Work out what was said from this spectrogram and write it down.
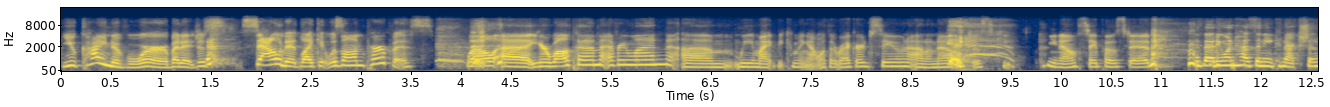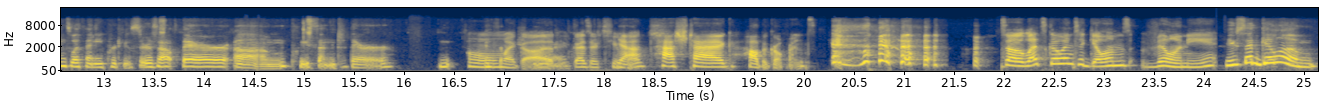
you kind of were, but it just sounded like it was on purpose. well, uh, you're welcome, everyone. Um, we might be coming out with a record soon. I don't know. Just keep, you know, stay posted. if anyone has any connections with any producers out there, um, please send their. Oh my god, Anyway. you guys are too yeah. much. Hashtag Hobbit girlfriends. So let's go into Gillem's villainy. You said Gillum.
